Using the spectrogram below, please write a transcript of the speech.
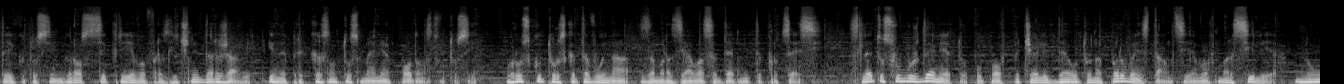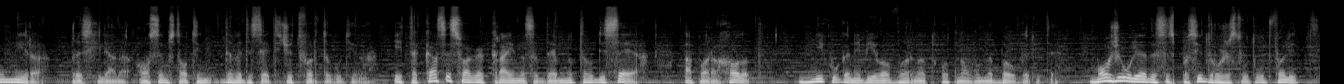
тъй като Сингрос се крие в различни държави и непрекъснато сменя поданството си. Руско-турската война замразява съдебните процеси. След освобождението Попов печели делото на първа инстанция в Марсилия, но умира през 1894 година. И така се слага край на съдебната Одисея, а параходът никога не бива върнат отново на българите. Може ли е да се спаси дружеството от фалит?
